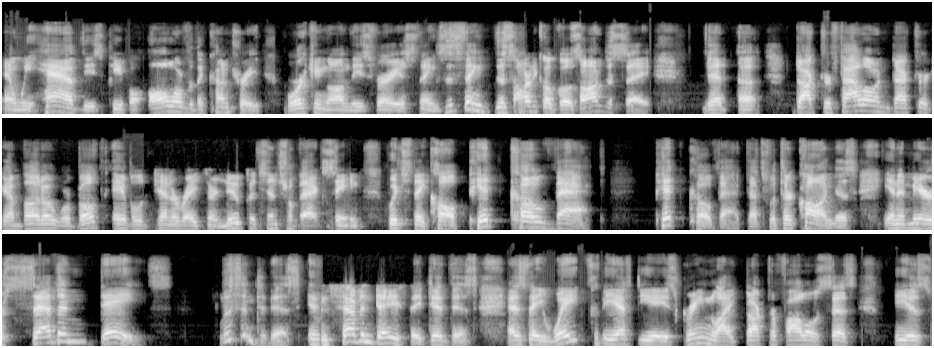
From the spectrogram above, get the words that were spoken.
and we have these people all over the country working on these various things. This thing, this article goes on to say that uh, Dr. Falo and Dr. Gambotto were both able to generate their new potential vaccine, which they call PittCoVacc. PittCoVacc, that's what they're calling this, in a mere seven days. Listen to this. In seven days, they did this. As they wait for the FDA's green light, Dr. Falo says he is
